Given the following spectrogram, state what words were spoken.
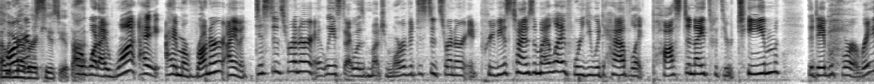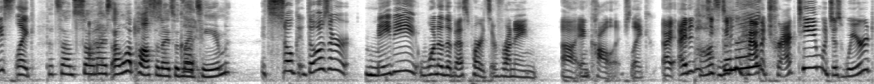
I would never accuse you of Are that. what I want. I, I am a runner. I am a distance runner. At least I was much more of a distance runner in previous times in my life where you would have like pasta nights with your team the day before a race. Like That sounds so nice. I want pasta nights with my team. it's so good. Those are maybe one of the best parts of running uh, in college. Like I, I didn't we didn't have a track team, which is weird,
